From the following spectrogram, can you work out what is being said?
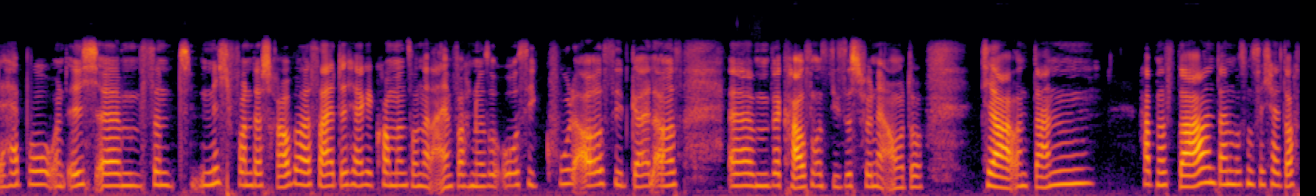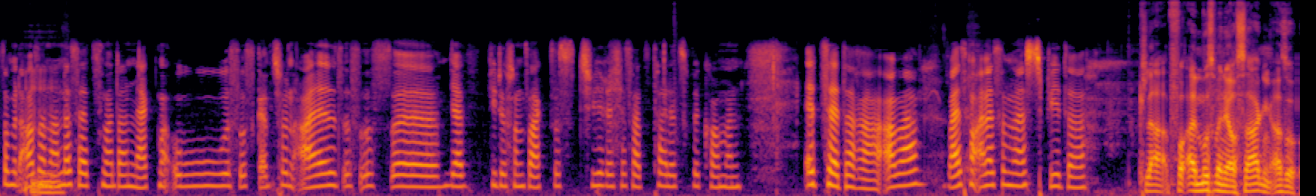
der Heppo und ich, ähm, sind nicht von der Schrauberseite hergekommen, sondern einfach nur so, oh, sieht cool aus, sieht geil aus. Ähm, wir kaufen uns dieses schöne Auto. Tja, und dann hat man es da und dann muss man sich halt doch damit mhm. auseinandersetzen und dann merkt man, oh, es ist ganz schön alt, es ist, äh, ja, wie du schon sagtest, schwierig, Ersatzteile zu bekommen, etc. Aber weiß man alles immer erst später. Klar, vor allem muss man ja auch sagen, also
